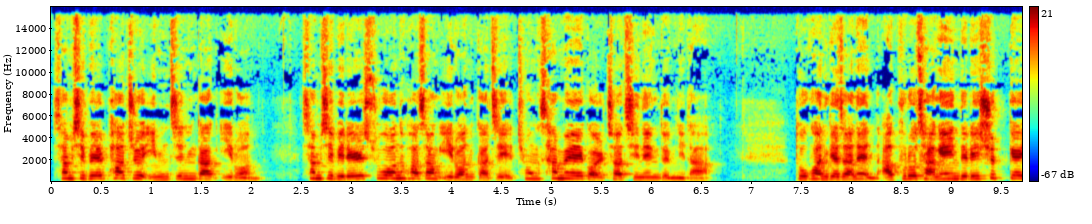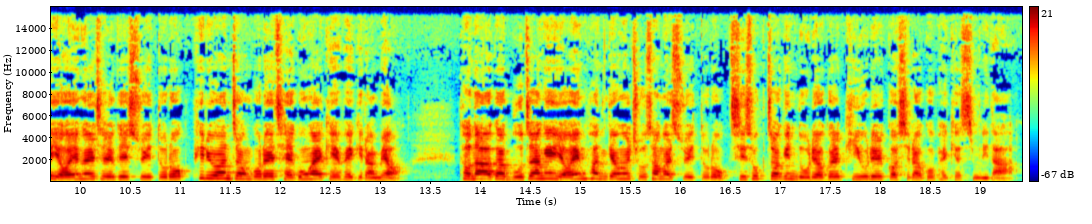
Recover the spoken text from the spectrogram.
30일 파주 임진각 1원, 31일 수원 화성 1원까지 총 3회에 걸쳐 진행됩니다. 도 관계자는 앞으로 장애인들이 쉽게 여행을 즐길 수 있도록 필요한 정보를 제공할 계획이라며 더 나아가 무장애 여행 환경을 조성할 수 있도록 지속적인 노력을 기울일 것이라고 밝혔습니다.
